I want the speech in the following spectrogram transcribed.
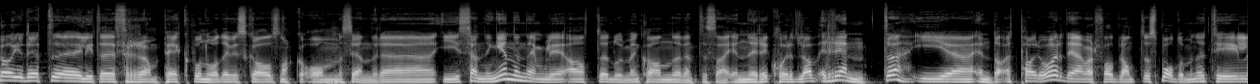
Skal gi dere et eh, lite frampek på noe av det vi skal snakke om senere i sendingen, nemlig at nordmenn kan vente seg en rekordlav rente i eh, enda et par år. Det er i hvert fall blant spådommene til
